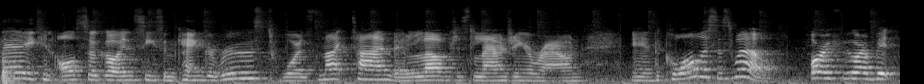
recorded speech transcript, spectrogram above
there. You can also go and see some kangaroos towards nighttime. They love just lounging around. And the koalas as well. Or if you are a bit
